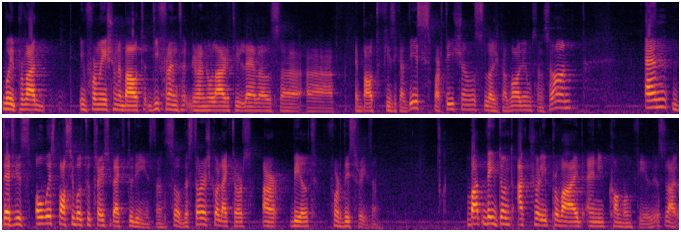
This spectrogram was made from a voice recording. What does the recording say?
will provide information about different granularity levels uh, uh, about physical disks, partitions, logical volumes, and so on. And that is always possible to trace back to the instance. So the storage collectors are built for this reason. But they don't actually provide any common field. It's, like,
